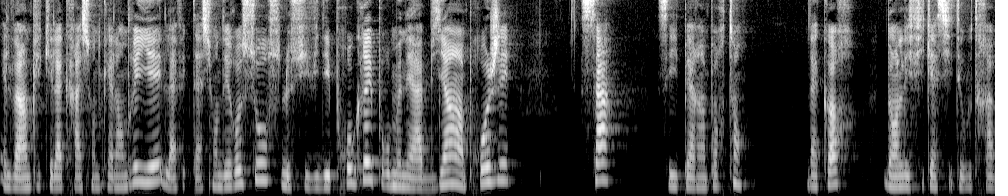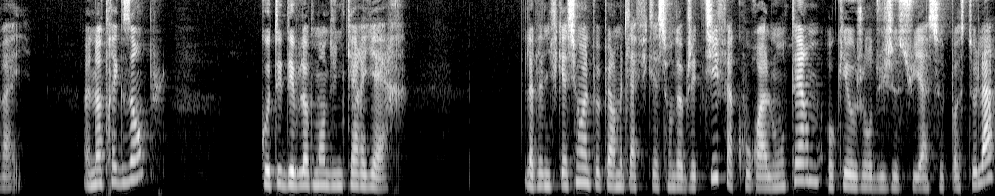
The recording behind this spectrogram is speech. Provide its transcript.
Elle va impliquer la création de calendrier, l'affectation des ressources, le suivi des progrès pour mener à bien un projet. Ça, c'est hyper important. D'accord? Dans l'efficacité au travail. Un autre exemple, Côté développement d'une carrière, la planification, elle peut permettre la fixation d'objectifs à court ou à long terme. Ok, aujourd'hui je suis à ce poste-là,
